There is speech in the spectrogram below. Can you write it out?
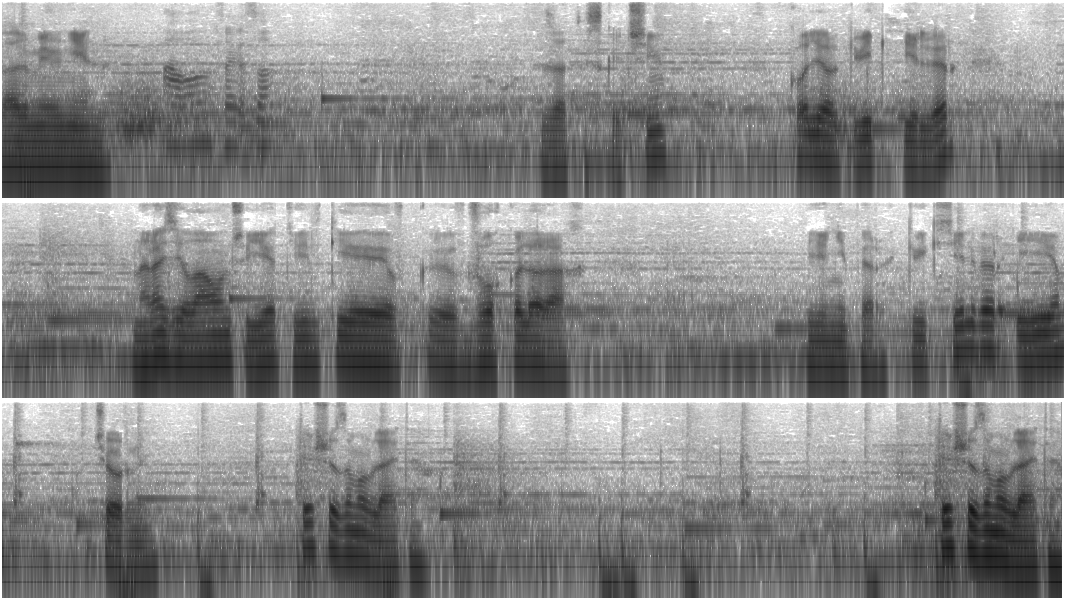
Алюмінієві затискачі. Колір Quick Silver. Наразі лаунж є тільки в, в двох кольорах: Juniper Quicksilver і чорний. Те, що замовляйте. Те, що замовляйте.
